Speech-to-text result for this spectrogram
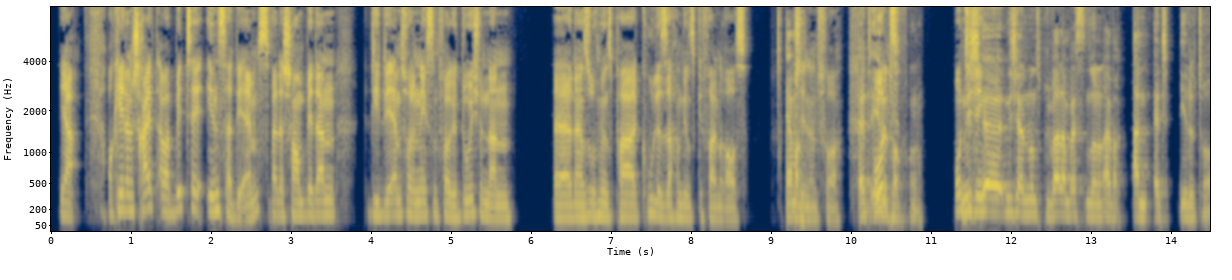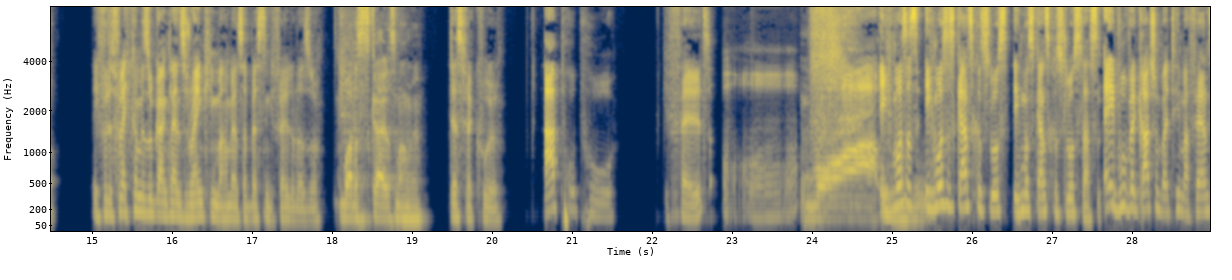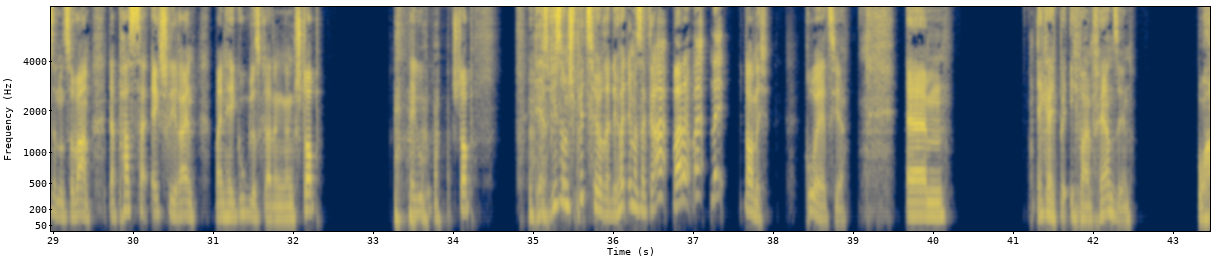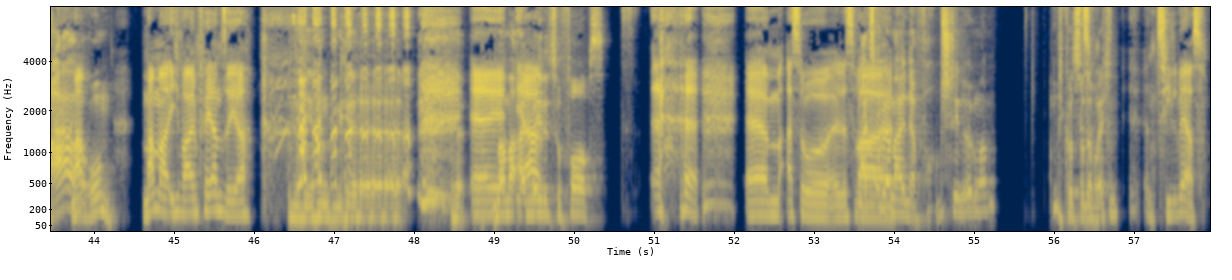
Ja. Okay, dann schreibt aber bitte Insta-DMs, weil da schauen wir dann die DMs vor der nächsten Folge durch und dann, äh, dann suchen wir uns ein paar coole Sachen, die uns gefallen, raus. Ja, Stehen Mann. dann vor. At Und- Edeltalk, Freunde. Und Nicht, äh, nicht an uns privat am besten, sondern einfach an at Edeltalk. ich würde, vielleicht können wir sogar ein kleines Ranking machen, wer uns am besten gefällt oder so. Boah, das ist geil, das machen wir. Das wäre cool. Apropos gefällt. Oh. Boah. Ich muss es, ich muss es ganz kurz los, ich muss ganz kurz loslassen. Ey, wo wir gerade schon bei Thema Fernsehen und so waren, da passt halt actually rein. Mein Hey Google ist gerade in Gang. Stopp. Hey Google, stopp. Der ist wie so ein Spitzhörer, der hört immer sagt, ah, warte, warte, nee, doch nicht. Ruhe jetzt hier. Ähm, Digga, ich, ich war im Fernsehen. Oha, Ma- warum? Mama, ich war im Fernseher. Äh, Mama, I ja, made it to Forbes. ähm, also, das war Meinst du, wir mal in der Forbes stehen irgendwann? Um dich kurz zu Also- unterbrechen. ein Ziel wär's.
